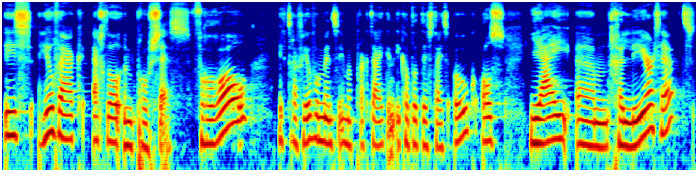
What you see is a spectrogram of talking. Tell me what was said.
is heel vaak echt wel een proces. Vooral, ik tref heel veel mensen in mijn praktijk en ik had dat destijds ook. Als jij um, geleerd hebt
